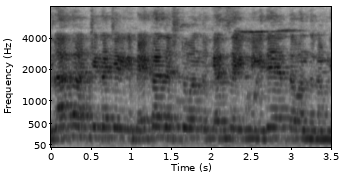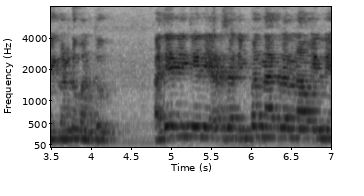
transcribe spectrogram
ಇಲಾಖಾ ಅಂಚೆ ಕಚೇರಿಗೆ ಬೇಕಾದಷ್ಟು ಒಂದು ಕೆಲಸ ಇಲ್ಲಿ ಇದೆ ಅಂತ ಒಂದು ನಮಗೆ ಕಂಡು ಬಂತು. ಅದೇ ರೀತಿಯಲ್ಲಿ ಎರಡ್ ಸಾವಿರದ ಇಪ್ಪತ್ನಾಲ್ಕರಲ್ಲಿ ನಾವು ಇಲ್ಲಿ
